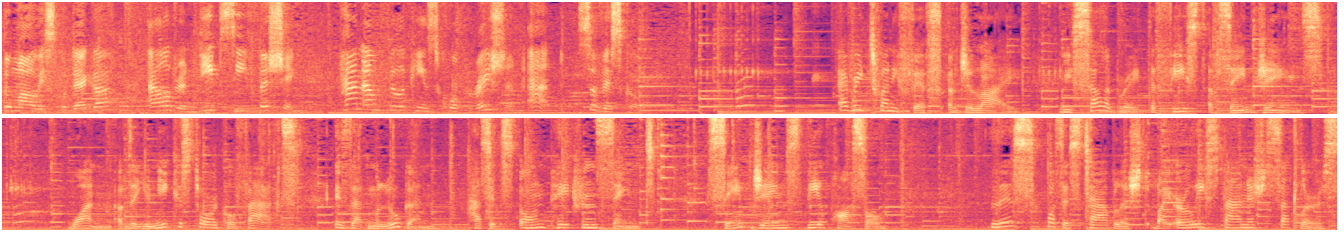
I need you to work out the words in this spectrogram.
Tomawis Bodega, Aldrin Deep Sea Fishing, Han Am Philippines Corporation, and Savisco. Every 25th of July, we celebrate the Feast of St. James. One of the unique historical facts is that Molugan has its own patron saint, St. James the Apostle. This was established by early Spanish settlers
